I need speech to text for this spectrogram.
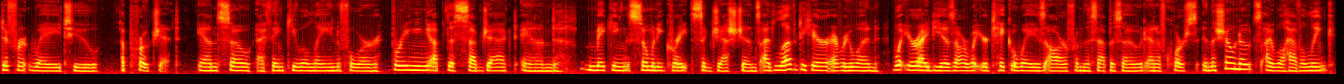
different way to approach it. And so I thank you, Elaine, for bringing up this subject and making so many great suggestions. I'd love to hear everyone what your ideas are, what your takeaways are from this episode. And of course, in the show notes, I will have a link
